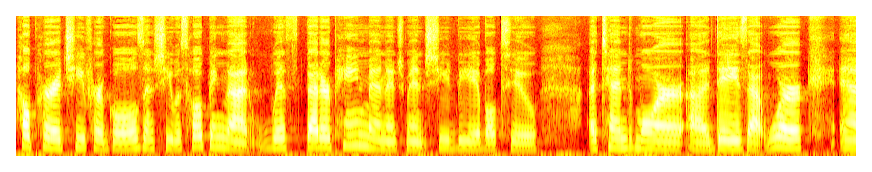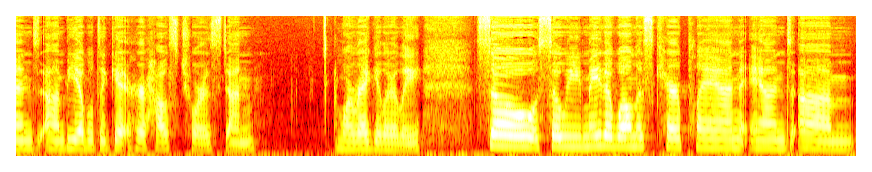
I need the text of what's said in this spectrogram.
help her achieve her goals and she was hoping that with better pain management she'd be able to attend more uh, days at work and um, be able to get her house chores done more regularly. So so we made a wellness care plan and um,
